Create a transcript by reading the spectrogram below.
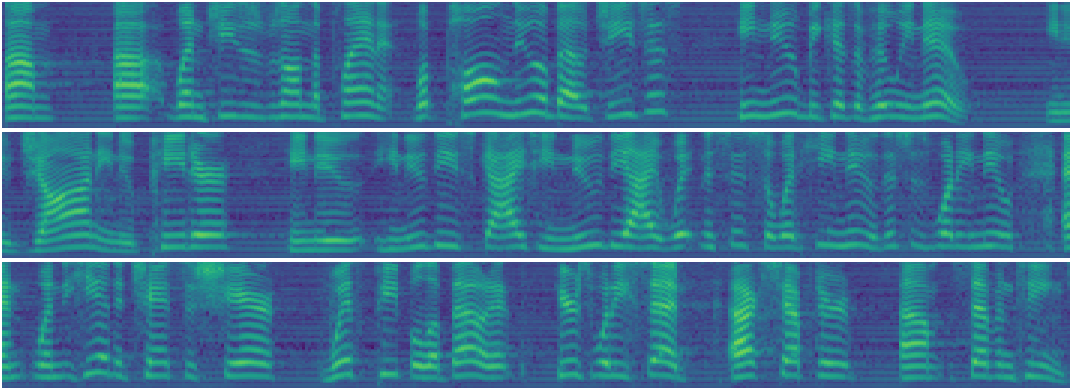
Um, uh, when Jesus was on the planet. What Paul knew about Jesus, he knew because of who he knew. He knew John, he knew Peter, he knew, he knew these guys, he knew the eyewitnesses. So, what he knew, this is what he knew. And when he had the chance to share with people about it, here's what he said Acts chapter um, 17.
